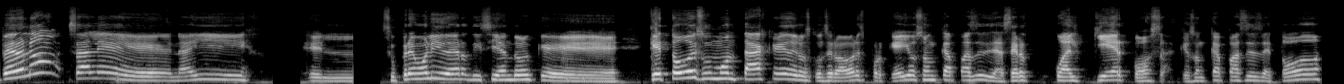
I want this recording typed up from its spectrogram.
Pero no, sale ahí el supremo líder diciendo que, que todo es un montaje de los conservadores porque ellos son capaces de hacer cualquier cosa, que son capaces de todo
